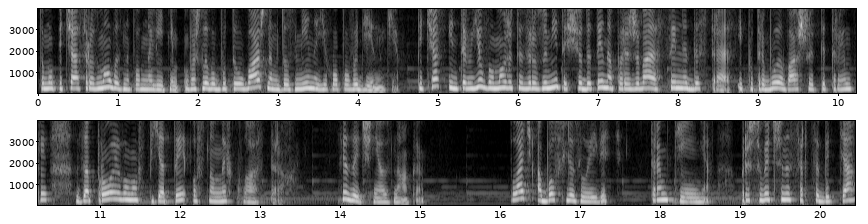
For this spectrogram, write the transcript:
Тому під час розмови з неповнолітнім важливо бути уважним до зміни його поведінки. Під час інтерв'ю ви можете зрозуміти, що дитина переживає сильний дистрес і потребує вашої підтримки за проявами в п'яти основних кластерах. Фізичні ознаки плач або сльозливість, тремтіння, пришвидшене серцебиття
